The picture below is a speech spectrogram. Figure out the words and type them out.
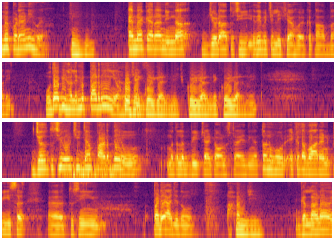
ਮੈਂ ਪੜਿਆ ਨਹੀਂ ਹੋਇਆ। ਹੂੰ ਹੂੰ। ਐਨਾ ਕਹਿ ਰਿਹਾ ਨੀਨਾ ਜਿਹੜਾ ਤੁਸੀਂ ਇਹਦੇ ਵਿੱਚ ਲਿਖਿਆ ਹੋਇਆ ਕਿਤਾਬ ਬਾਰੇ ਉਹਦਾ ਵੀ ਹਲੇ ਮੈਂ ਪੜ੍ਹਨੀ ਆ ਉਹ ਚੀਜ਼। ਕੋਈ ਗੱਲ ਨਹੀਂ ਕੋਈ ਗੱਲ ਨਹੀਂ ਕੋਈ ਗੱਲ ਨਹੀਂ। ਜਦੋਂ ਤੁਸੀਂ ਉਹ ਚੀਜ਼ਾਂ ਪੜ੍ਹਦੇ ਹੋ ਮਤਲਬ ਵੀ ਚਾਹੇ ਟੋਲਸਟਾਏ ਦੀਆਂ ਤੁਹਾਨੂੰ ਹੋਰ ਇੱਕ ਤਾਂ ਵਾਰ ਐਂਡ ਪੀਸ ਤੁਸੀਂ ਪੜਿਆ ਜਦੋਂ? ਹਾਂਜੀ। ਗੱਲਾਂ ਨਾ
